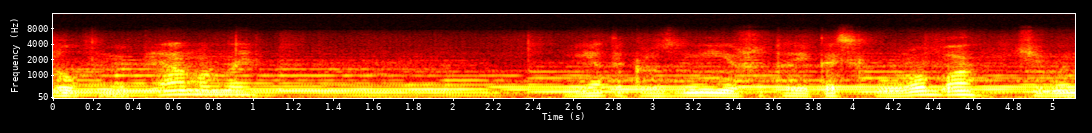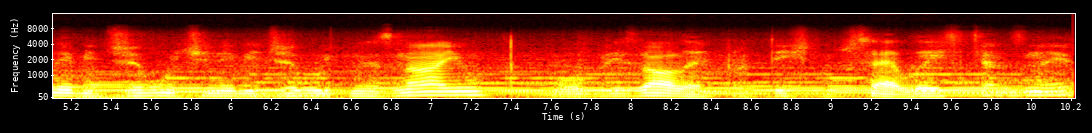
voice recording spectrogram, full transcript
жовтими плямами. Я так розумію, що це якась хвороба, чи вони відживуть, чи не відживуть, не знаю. Бо обрізали практично все листя з них.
